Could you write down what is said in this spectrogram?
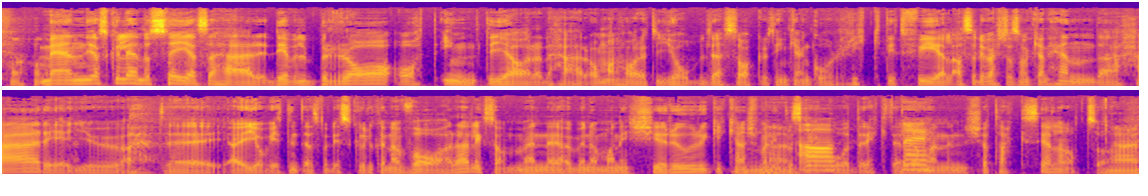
Men jag skulle ändå säga så här, det är väl bra att inte göra det här om man har ett jobb där saker och ting kan gå riktigt fel. Alltså det värsta som kan hända här är ju att, eh, ja, jag vet inte ens vad det skulle kunna vara liksom, men jag menar om man är kirurg kanske man Nej. inte ska Ja, gå direkt, eller nej. om man kör taxi eller något så. Nej.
